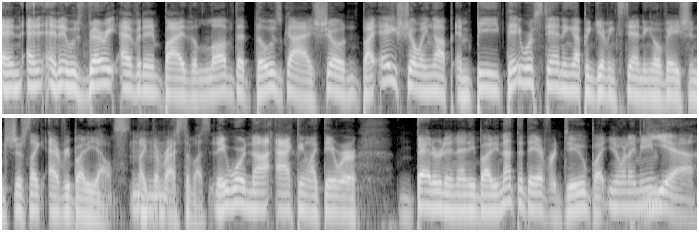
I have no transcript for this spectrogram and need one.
And, and and it was very evident by the love that those guys showed by A showing up and B they were standing up and giving standing ovations just like everybody else, like the mm-hmm. rest of us. They were not acting like they were better than anybody. Not that they ever do, but you know what I mean? Yeah,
